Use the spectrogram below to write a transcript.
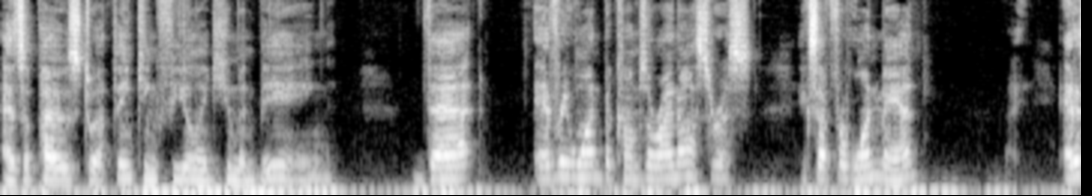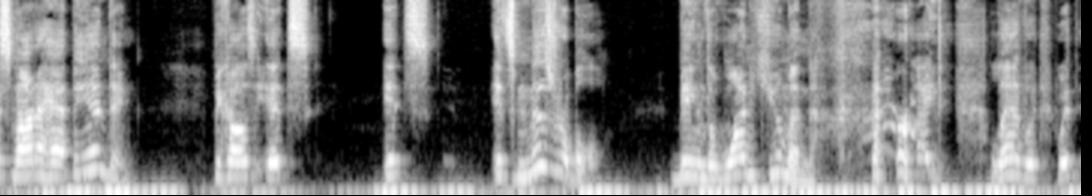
as opposed to a thinking, feeling human being that everyone becomes a rhinoceros except for one man and it's not a happy ending because it's it's it's miserable being the one human right? Led with, with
